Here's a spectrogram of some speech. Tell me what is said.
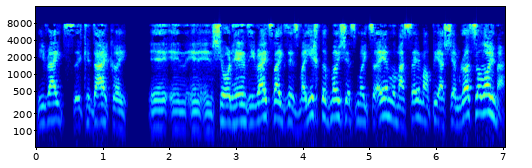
He writes the Kedarkoi in, in in short hands. He writes like this: Vayichtav Moshe Moitzaim l'Maseim al Pi Hashem Ratzaloima.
